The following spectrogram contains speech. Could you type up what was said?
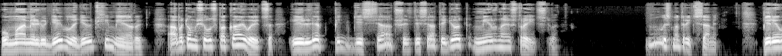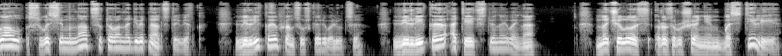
умами людей владеют химеры, а потом все успокаивается, и лет пятьдесят-шестьдесят идет мирное строительство. Ну, вы смотрите сами. Перевал с XVIII на XIX век. Великая французская революция. Великая Отечественная война началось разрушением Бастилии,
